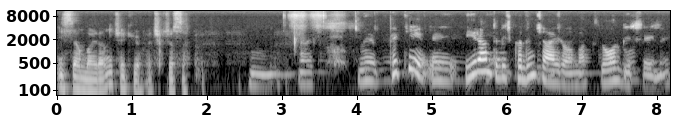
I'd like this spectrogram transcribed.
isyan bayrağını çekiyor açıkçası. Hmm, evet. E, peki e, İran'da bir kadın şair olmak zor bir şey mi?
